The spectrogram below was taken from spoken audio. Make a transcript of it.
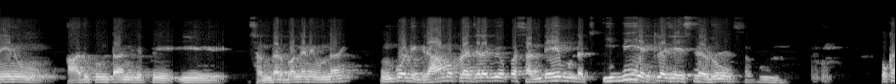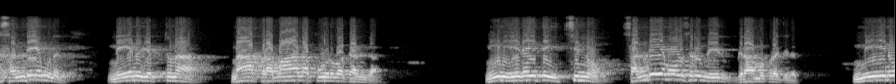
నేను ఆదుకుంటానని చెప్పి ఈ సందర్భంగానే ఉన్నాయి ఇంకోటి గ్రామ ప్రజలకి ఒక సందేహం ఉండొచ్చు. ఇవి ఎట్లా చేస్తాడు ఉమ్, ఒక సందేహం ఉన్నది. నేను చెప్తున్నా నా ప్రమాణ పూర్వకంగా నేను ఏదైతే ఇచ్చినో సందేహం అవసరం లేదు గ్రామ ప్రజలకు. నేను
